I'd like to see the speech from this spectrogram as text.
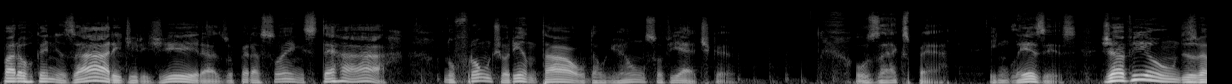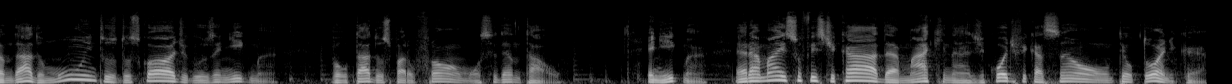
para organizar e dirigir as operações terra-ar no fronte oriental da União Soviética. Os experts ingleses já haviam desvendado muitos dos códigos Enigma voltados para o front ocidental. Enigma era a mais sofisticada máquina de codificação teutônica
